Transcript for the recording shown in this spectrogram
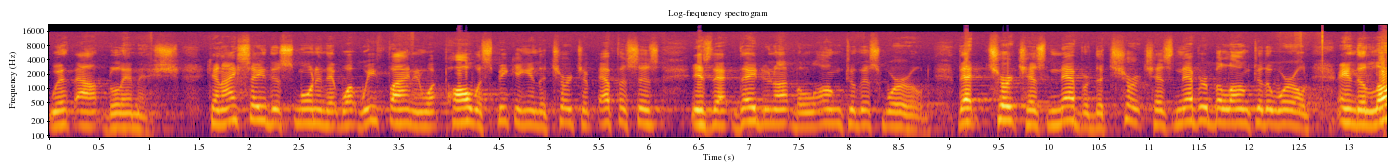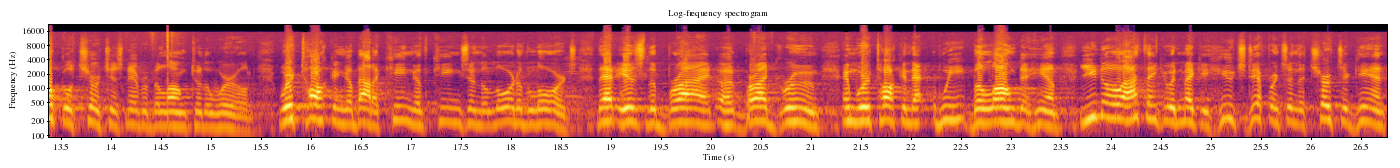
without blemish. Can I say this morning that what we find and what Paul was speaking in the church of Ephesus is that they do not belong to this world. That church has never, the church has never belonged to the world, and the local church has never belonged to the world. We're talking about a King of Kings and the Lord of Lords. That is the bride, uh, bridegroom, and we're talking that we belong to Him. You know, I think it would make a huge difference in the church again,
